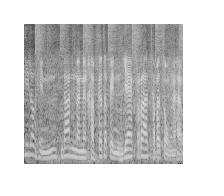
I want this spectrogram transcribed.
ที่เราเห็นด้านนั้นนะครับ ก็จะเป็นแยกราชประสงค์นะครับ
